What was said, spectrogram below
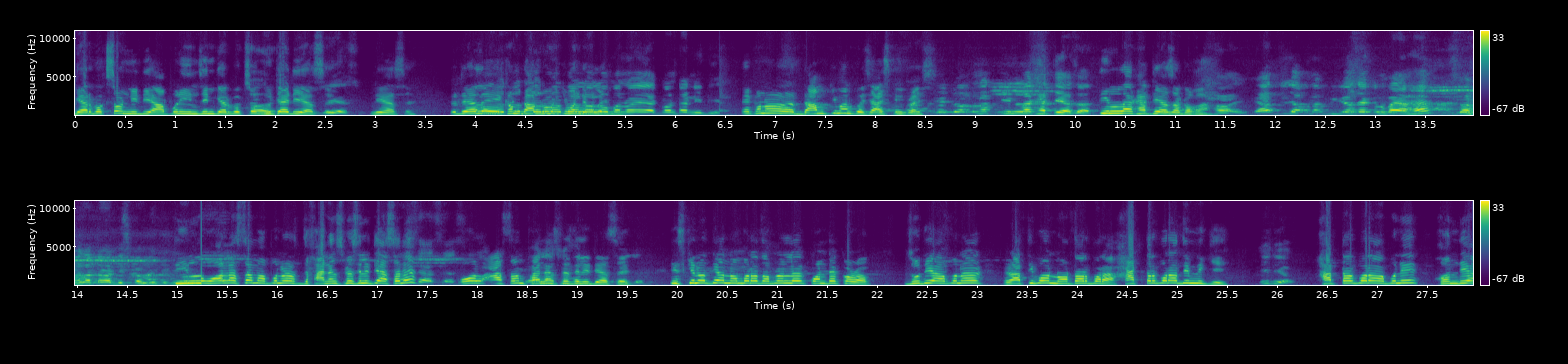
গিয়াৰ বক্সৰ নিদিয়ে আপুনি ইঞ্জিন গিয়াৰ বক্সৰ দুটাই দি আছে দি আছে। তেতিয়াহ'লে এইখন দাম দাম কিমান দিব লাগিব? মানুহে এক ঘণ্টা নিদিয়ে। এইখনৰ দাম কিমান কৈছে আইচক্ৰীম প্ৰাইচ এইটো আপোনাৰ তিন লাখ ষাঠি হাজাৰ। তিন লাখ ষাঠি হাজাৰ টকা। হয় ইয়াত যদি আপোনাৰ ভিডিঅ' চাই কোনোবাই আহে দহ হাজাৰ টকা ডিছকাউণ্ট দি তিন অল আছাম আপোনাৰ ফাইনেন্স ফেচিলিটি আছেনে আছে, আছে, আছে। অল আছাম ফাইনেন্স ফেচিলিটি আছে। দিয়া নম্বৰত আপোনালোকে কণ্টেক্ট কৰক। যদি আপোনাৰ ৰাতিপুৱা নটাৰ পৰা সাতটাৰ পৰা দিম নেকি? সাতটাৰ পৰা আপুনি সন্ধিয়া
